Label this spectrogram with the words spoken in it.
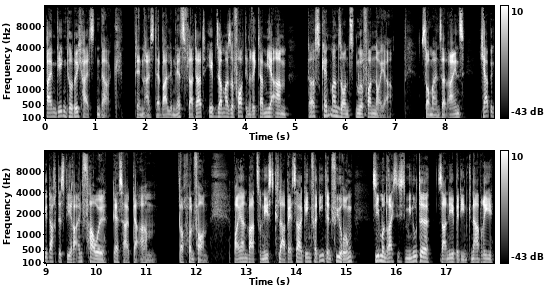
beim Gegentor durch Halstenberg. Denn als der Ball im Netz flattert, hebt Sommer sofort den Reklamierarm. Das kennt man sonst nur von Neuer. Sommer in Sat 1. Ich habe gedacht, es wäre ein Foul, deshalb der Arm. Doch von vorn. Bayern war zunächst klar besser, ging verdient in Führung. 37. Minute, Sané bedient Gnabry.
